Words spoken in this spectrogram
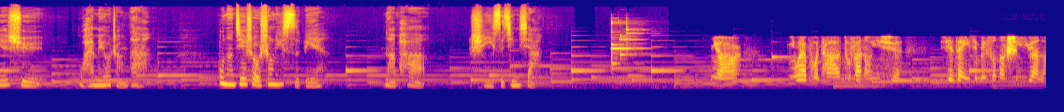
也许我还没有长大。不能接受生离死别，哪怕是一丝惊吓。女儿，你外婆她突发脑溢血，现在已经被送到市医院了。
